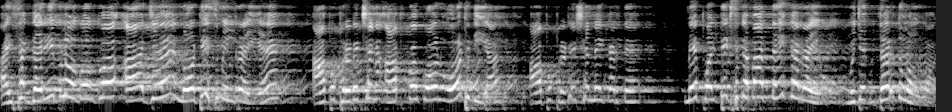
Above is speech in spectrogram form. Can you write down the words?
ऐसा गरीब लोगों को आज नोटिस मिल रही है, आप प्रोटेक्शन आपको कौन वोट दिया? आप प्रोटेक्शन नहीं करते हैं। मैं पॉलिटिक्स की बात नहीं कर रही हूँ, मुझे दर्द होगा।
